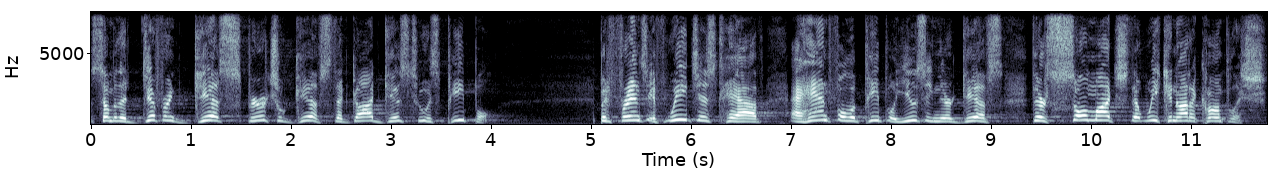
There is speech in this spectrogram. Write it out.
some of the different gifts, spiritual gifts that God gives to his people. But, friends, if we just have a handful of people using their gifts, there's so much that we cannot accomplish.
